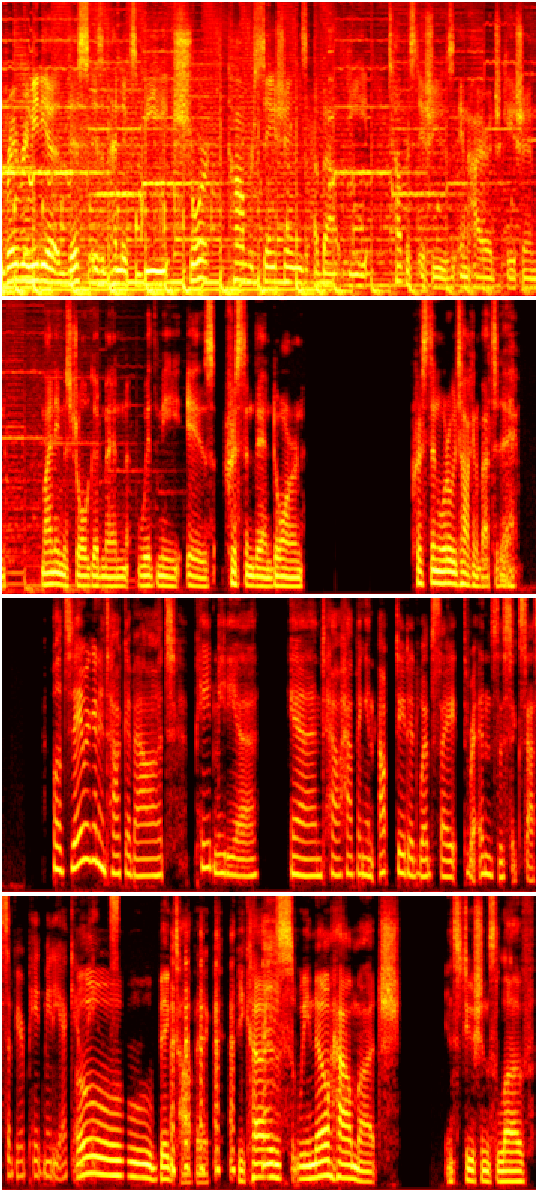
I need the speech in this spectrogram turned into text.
From Bravery Media, this is Appendix B short conversations about the toughest issues in higher education. My name is Joel Goodman. With me is Kristin Van Dorn. Kristin, what are we talking about today? Well, today we're going to talk about paid media and how having an outdated website threatens the success of your paid media campaigns. Oh, big topic. because we know how much institutions love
